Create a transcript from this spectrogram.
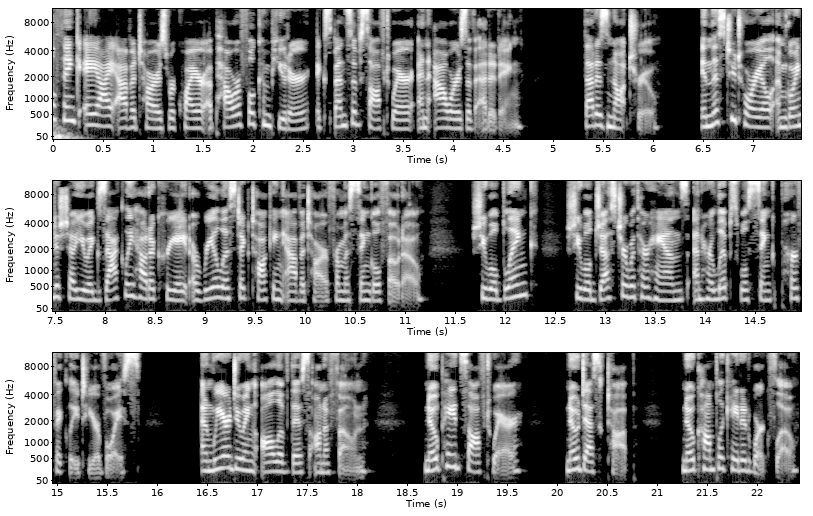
People think AI avatars require a powerful computer, expensive software, and hours of editing. That is not true. In this tutorial, I'm going to show you exactly how to create a realistic talking avatar from a single photo. She will blink, she will gesture with her hands, and her lips will sync perfectly to your voice. And we are doing all of this on a phone. No paid software, no desktop, no complicated workflow.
